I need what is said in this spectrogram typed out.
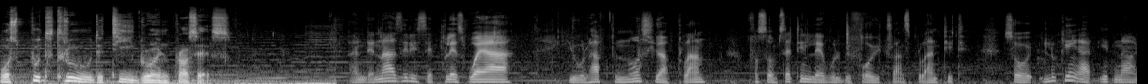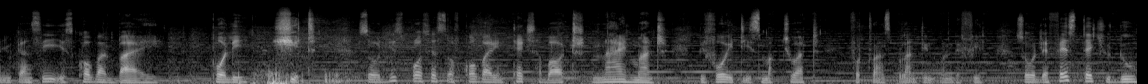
was put through the tea growing process. And the nursery is a place where you will have to nurse your plant for some certain level before you transplant it. So looking at it now, you can see it's covered by poly sheet. So this process of covering takes about nine months before it is matured for transplanting on the field. So the first stage you do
